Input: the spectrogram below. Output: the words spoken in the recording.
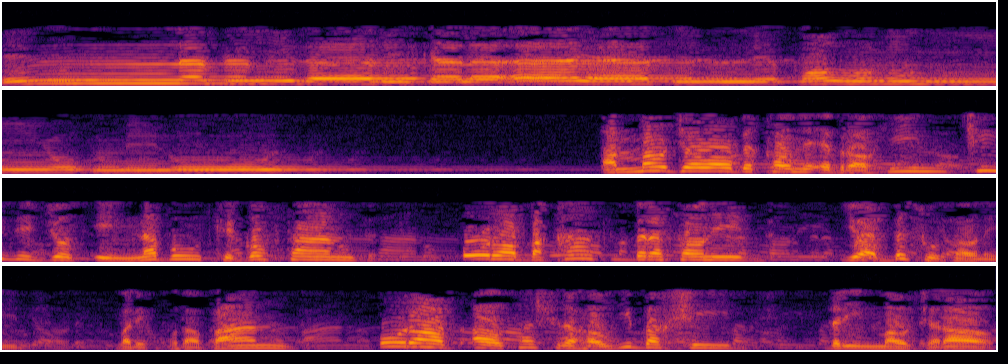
إن في ذلك لآيات لقوم اما جواب قوم ابراهیم چیزی جز این نبود که گفتند او را به قتل برسانید یا بسوزانید. ولی خداوند او را از آتش رهایی بخشید. در این ماجرا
